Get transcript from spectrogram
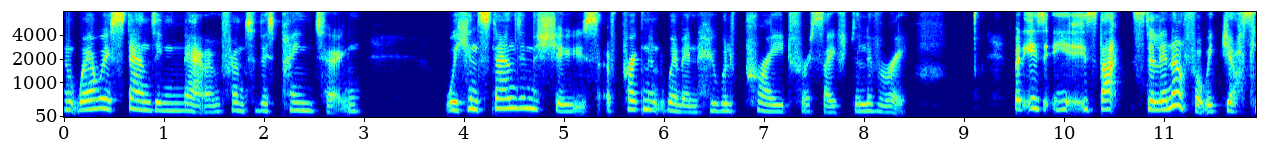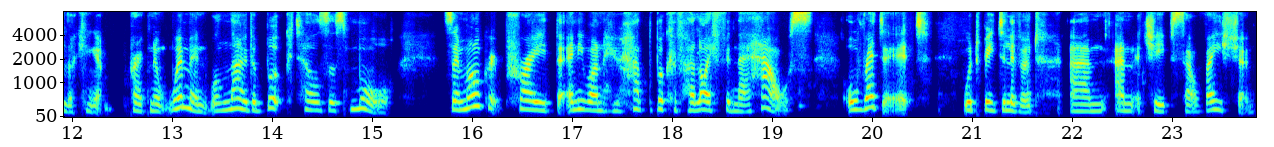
where we're standing now in front of this painting we can stand in the shoes of pregnant women who will have prayed for a safe delivery but is is that still enough are we just looking at pregnant women well no the book tells us more so margaret prayed that anyone who had the book of her life in their house or read it would be delivered um, and achieve salvation.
